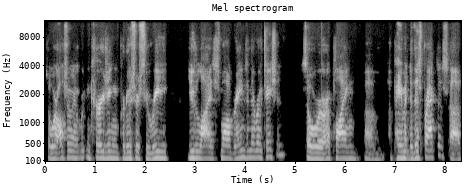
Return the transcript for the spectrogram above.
So we're also encouraging producers to reutilize small grains in their rotation. So we're applying um, a payment to this practice. Uh,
